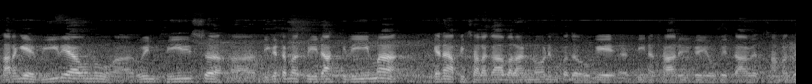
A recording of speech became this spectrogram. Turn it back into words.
තරගයේ වීරයා වුණු රුවින් පීරිස් දිගටම ක්‍රීඩා කිරීම ගැන අපි සලකා බලන්න ඕනේ මොකද ඔහුගේ තියෙන ශාරීරික යෝග්‍යතාවයත් සමග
